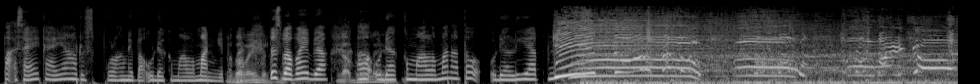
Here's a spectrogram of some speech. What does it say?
Pak saya kayaknya harus pulang nih pak. Udah kemalaman gitu. Bapaknya Terus bapaknya bilang, "Ah, boleh." udah kemalaman atau udah lihat? Gitu. Oh, oh, oh my god.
